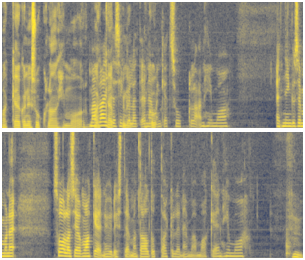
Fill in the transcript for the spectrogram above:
vaikka käykö ne suklaan himoon. Mä väittäisin ne kyllä, että niinku- enemmänkin, että suklaan himoa. Että niinku semmoinen suolaisia makeen yhdistelmä taltuttaa kyllä enemmän makeen himoa. Hmm.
